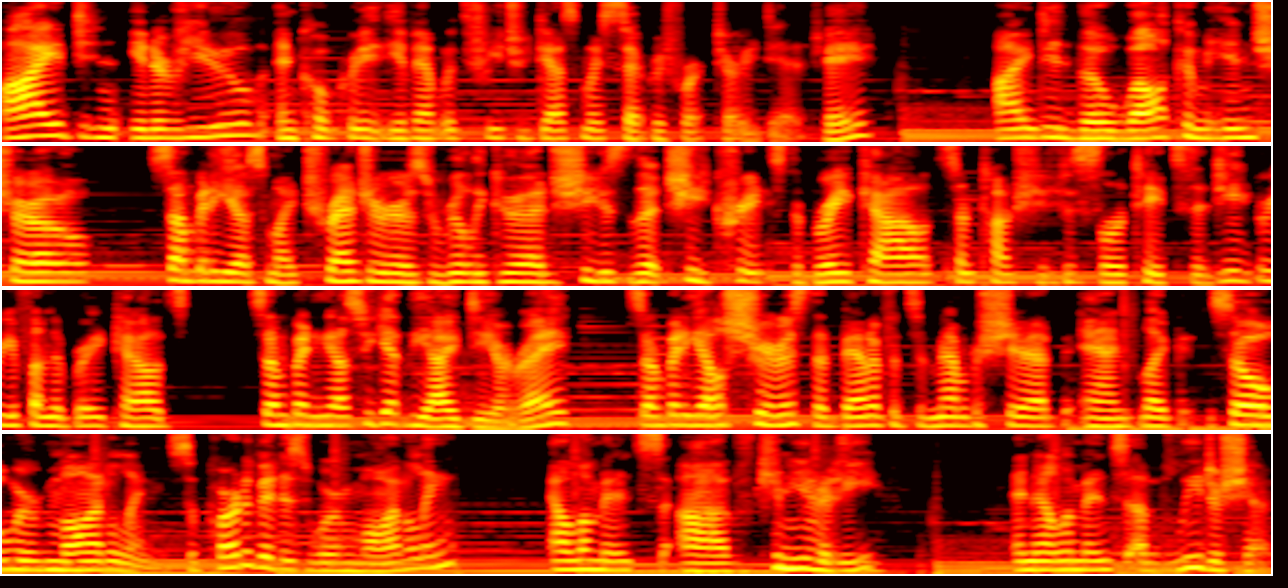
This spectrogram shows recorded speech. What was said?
I didn't interview and co-create the event with featured guests. My secretary did. Okay, I did the welcome intro somebody else, my treasurer is really good. She's the she creates the breakouts. Sometimes she facilitates the debrief on the breakouts. Somebody else, you get the idea, right? Somebody else shares the benefits of membership. And like, so we're modeling. So part of it is we're modeling elements of community and elements of leadership,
